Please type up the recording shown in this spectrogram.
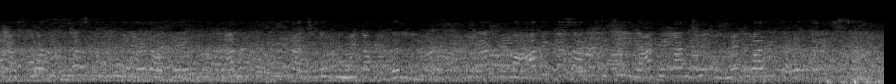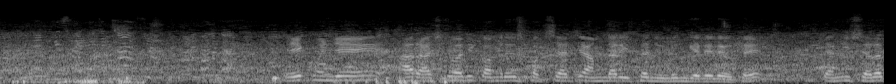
राष्ट्रवादीतूनच निवडून गेलेले होते त्यानंतर त्यांनी राजकीय भूमिका बदलली एक म्हणजे हा राष्ट्रवादी काँग्रेस पक्षाचे आमदार इथं निवडून गेलेले होते. त्यांनी शरद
